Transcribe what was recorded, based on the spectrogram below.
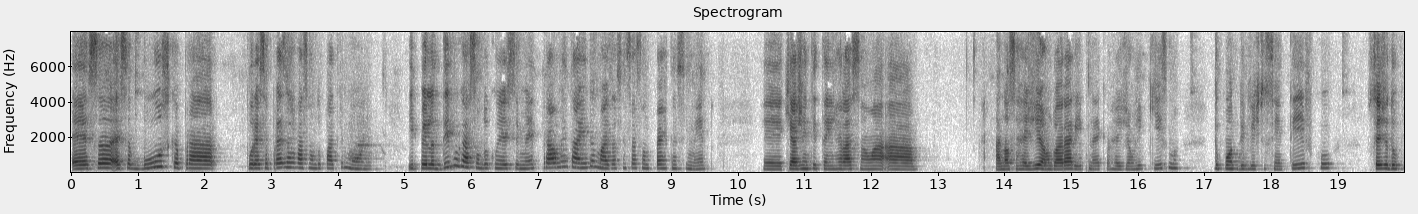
essa, essa busca pra, por essa preservação do patrimônio e pela divulgação do conhecimento para aumentar ainda mais a sensação de pertencimento é, que a gente tem em relação à a, a, a, nossa região do Araripe, né, que é uma região riquíssima do ponto de vista científico, seja do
